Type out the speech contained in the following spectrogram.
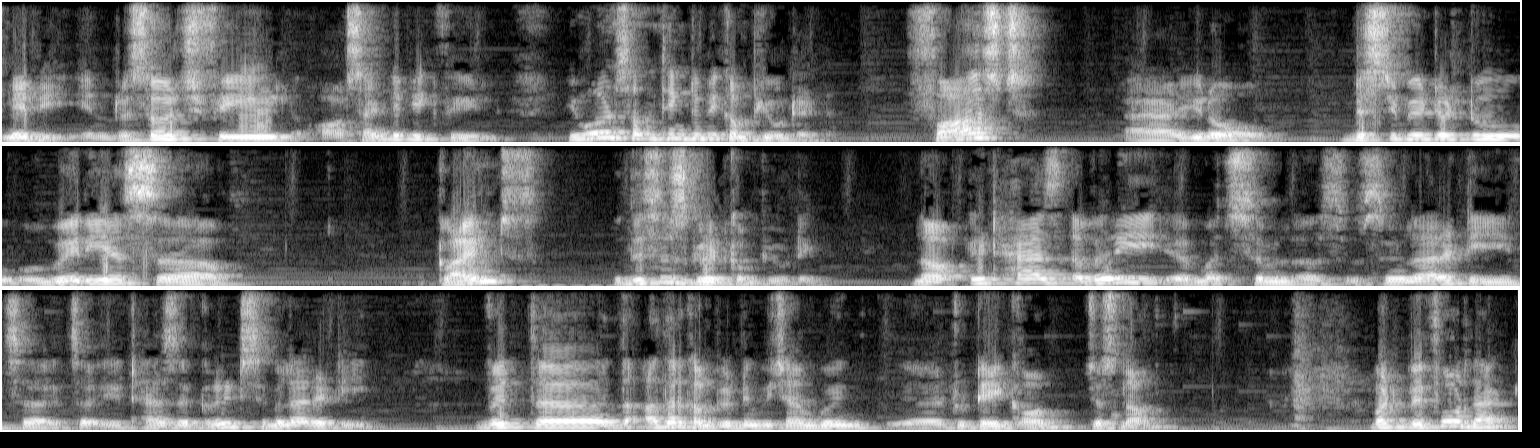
maybe in research field or scientific field you want something to be computed. Fast uh, you know distributed to various uh, clients this is grid computing. Now it has a very uh, much similar uh, similarity. It's a, it's a, it has a great similarity with uh, the other computing which i'm going uh, to take on just now. But before that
